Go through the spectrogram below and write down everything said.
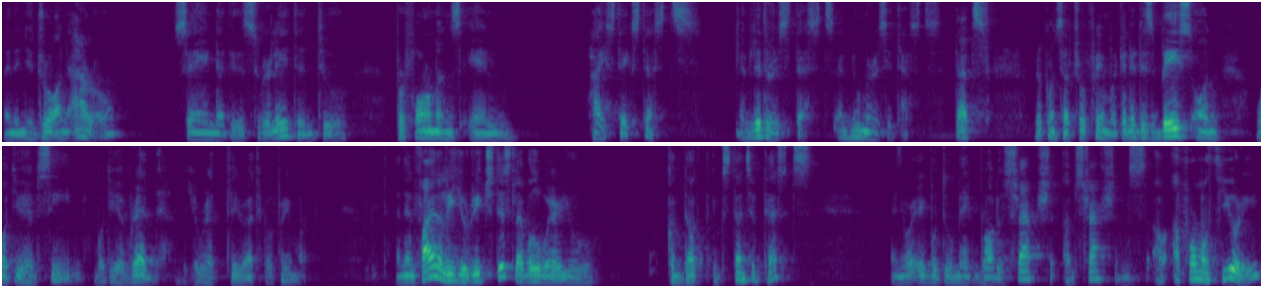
and then you draw an arrow saying that it is related to performance in high-stakes tests and literacy tests and numeracy tests. That's your conceptual framework and it is based on what you have seen, what you have read, your read theoretical framework. And then finally, you reach this level where you conduct extensive tests and you're able to make broad abstractions. A, a formal theory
